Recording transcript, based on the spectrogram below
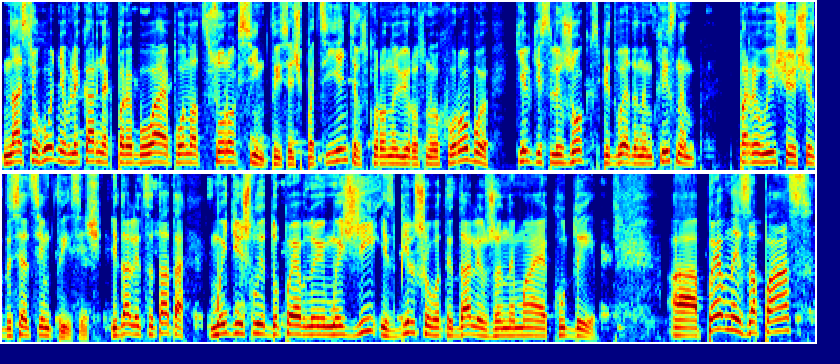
На сьогодні в лікарнях перебуває понад 47 тисяч пацієнтів з коронавірусною хворобою. Кількість ліжок з підведеним киснем. Перевищує 67 тисяч, і далі цитата: ми дійшли до певної межі, і збільшувати далі вже немає куди. А, Певний запас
